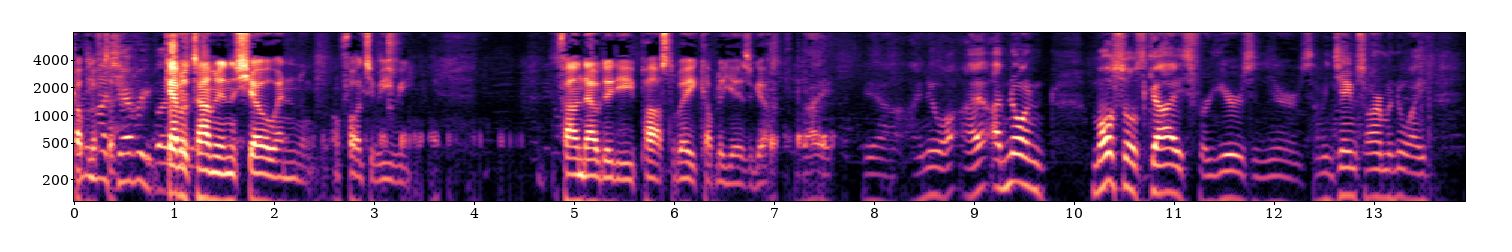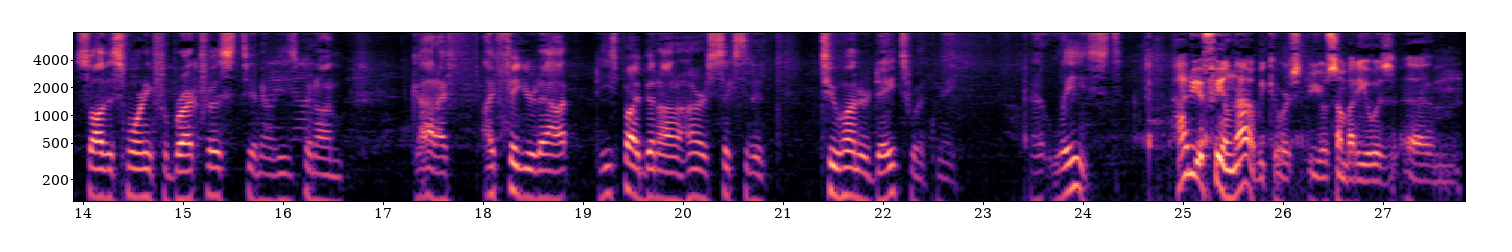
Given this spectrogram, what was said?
couple Pretty of much ti- everybody couple of that- times in the show, and unfortunately we found out that he passed away a couple of years ago. Right. Yeah, I knew. I, I've known most of those guys for years and years. I mean, James Harmon, who I saw this morning for breakfast. You know, he's been on. God, I, I figured out he's probably been on 160 to 200 dates with me, at least. How do you feel now? Because you're somebody who was um,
